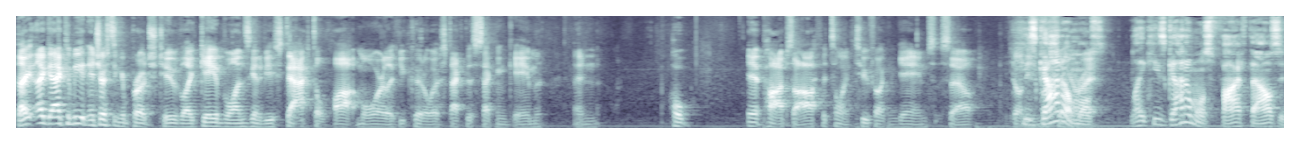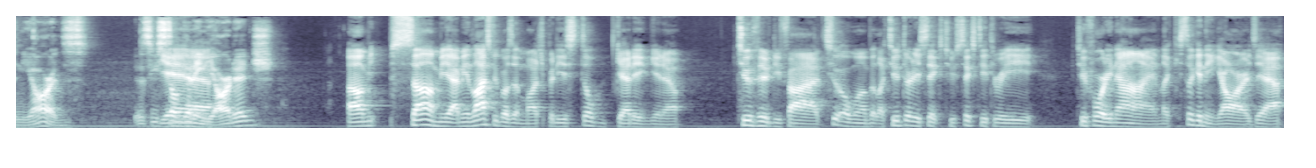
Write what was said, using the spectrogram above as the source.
that, like, that could be an interesting approach too. Like game one's gonna be stacked a lot more. Like you could always stack the second game and hope it pops off. It's only two fucking games, so don't He's got almost right. like he's got almost five thousand yards. Is he still Yeah. getting yardage? Um, some, yeah. I mean, last week wasn't much, but he's still getting, you know, 255, 201, but like 236, 263, 249. Like, he's still getting yards, yeah.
